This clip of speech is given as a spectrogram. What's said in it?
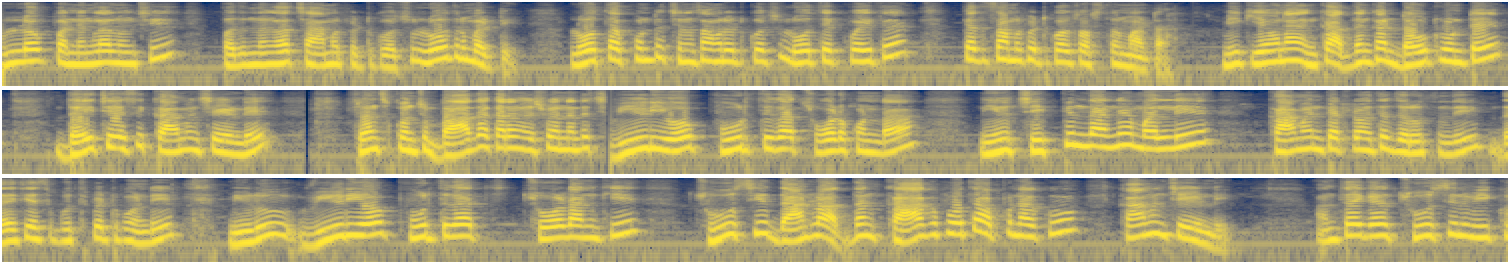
ఉల్లోపు పన్నెండు అంగుళాల నుంచి పద్దెనిమిది అంగుళాలు చామర్ పెట్టుకోవచ్చు. లోతుని బట్టి లోతు తక్కువ ఉంటే చిన్న చామర్ పెట్టుకోవచ్చు. లోతు ఎక్కువ అయితే పెద్ద చామర్ పెట్టుకోవాల్సి వస్తుంది మీకు ఏమైనా ఇంకా అర్థం కాని డౌట్లు ఉంటే దయచేసి కామెంట్ చేయండి. ఫ్రెండ్స్ కొంచెం బాధాకరమైన విషయం ఏంటంటే వీడియో పూర్తిగా చూడకుండా నేను చెప్పిన దాన్నే మళ్ళీ కామెంట్ పెట్టడం అయితే జరుగుతుంది. దయచేసి గుర్తుపెట్టుకోండి. మీరు వీడియో పూర్తిగా చూడడానికి చూసి దాంట్లో అర్థం కాకపోతే అప్పుడు నాకు కామెంట్ చేయండి. అంతేగాని చూసి మీకు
